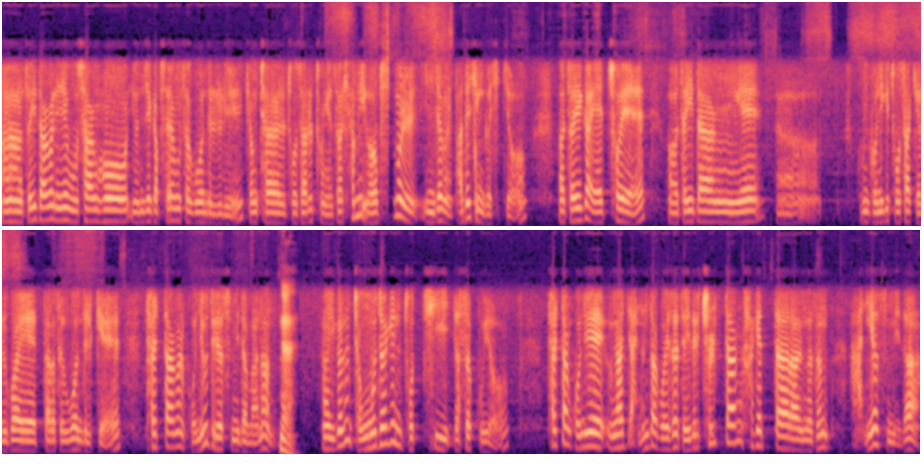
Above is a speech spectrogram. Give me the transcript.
어, 저희 당은 이제 우상호, 윤재갑, 서영석 의원들이 경찰 조사를 통해서 혐의 없음을 인정을 받으신 것이죠. 어, 저희가 애초에 어, 저희 당의 어, 국민권익위 조사 결과에 따라서 의원들께 탈당을 권유드렸습니다마는 네. 어, 이거는 정무적인 조치였었고요. 탈당 권유에 응하지 않는다고 해서 저희들이 출당하겠다라는 것은 아니었습니다.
